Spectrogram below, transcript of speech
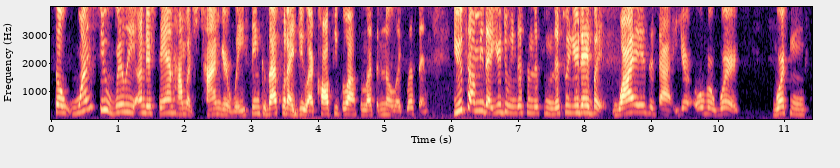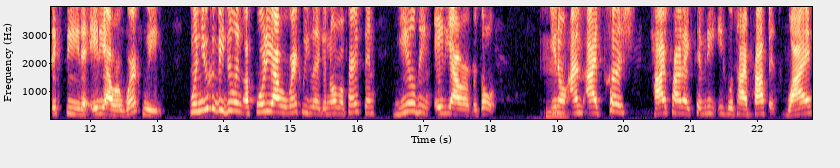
So once you really understand how much time you're wasting, because that's what I do, I call people out to let them know, like, listen, you tell me that you're doing this and this and this with your day, but why is it that you're overworked? working 60 to 80 hour work weeks when you could be doing a 40 hour work week like a normal person yielding 80 hour results mm. you know hmm. i'm i push high productivity equals high profits. Why?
